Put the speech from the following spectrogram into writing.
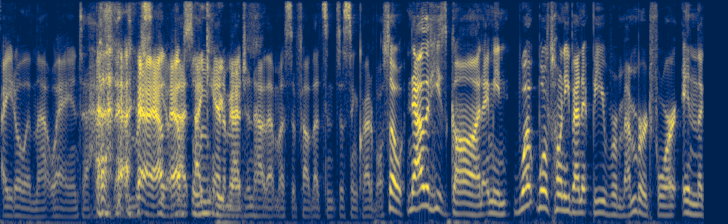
idol in that way and to have them, you know, that- I can't man. imagine how that must have felt. That's just incredible. So now that he's gone, on, I mean, what will Tony Bennett be remembered for in the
